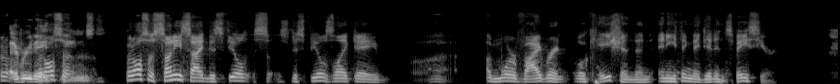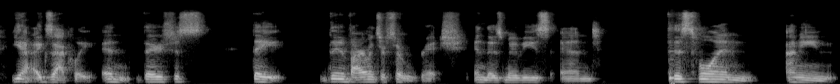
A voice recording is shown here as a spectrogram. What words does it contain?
But, everyday but also, things. but also Sunnyside just feels just feels like a uh, a more vibrant location than anything they did in space here. Yeah, exactly. And there's just they the environments are so rich in those movies and this one, I mean,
